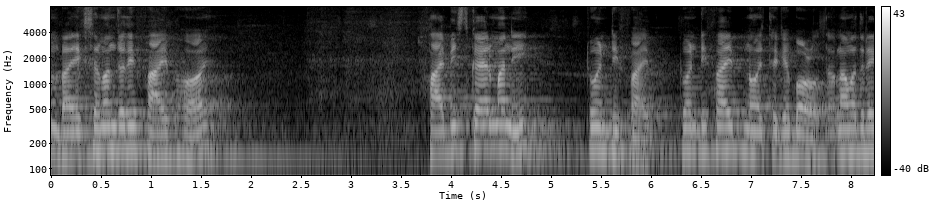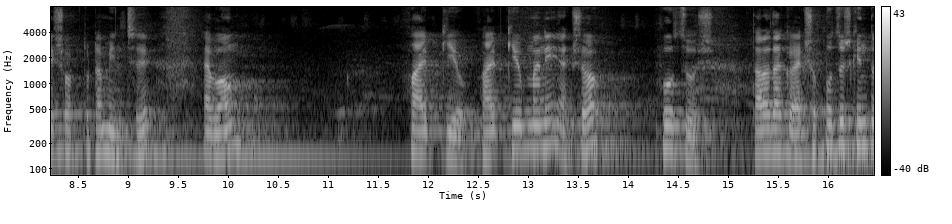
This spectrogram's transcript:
আমরা এক্সের মান যদি ফাইভ হয় ফাইভ স্কোয়ার মানে টোয়েন্টি ফাইভ টোয়েন্টি ফাইভ নয় থেকে বড়। তাহলে আমাদের এই শর্তটা মিলছে। এবং ফাইভ কিউব ফাইভ কিউব মানে একশো পঁচিশ। তাহলে দেখো একশো পঁচিশ কিন্তু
